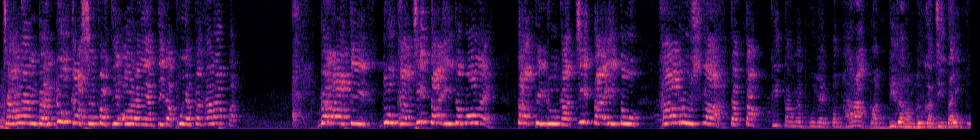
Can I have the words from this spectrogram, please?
Jangan berduka seperti orang yang tidak punya pengharapan Berarti duka cita itu boleh Tapi duka cita itu haruslah tetap kita mempunyai pengharapan di dalam duka cita itu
